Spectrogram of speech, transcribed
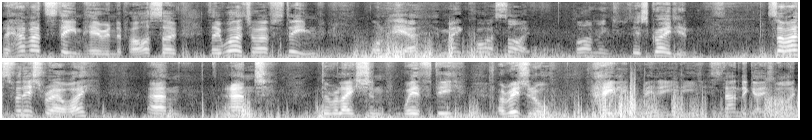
They have had steam here in the past, so if they were to have steam on here, it make quite a sight climbing this gradient. So as for this railway, um, and the relation with the original Hayling Billy, the standard gauge line,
